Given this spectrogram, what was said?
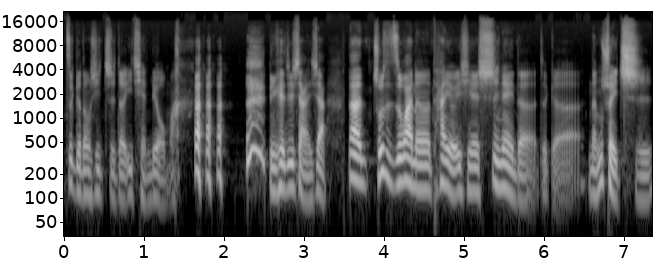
这个东西值得一千六嘛。你可以去想一下。那除此之外呢，它有一些室内的这个冷水池，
